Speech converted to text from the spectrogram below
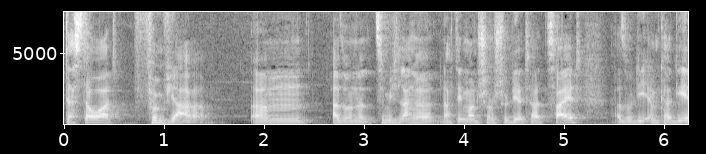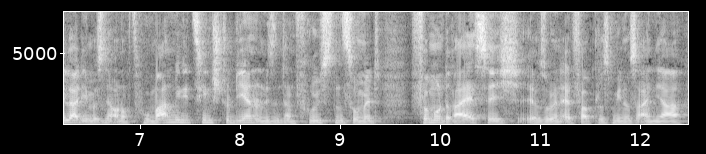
Das dauert fünf Jahre. Ähm, also eine ziemlich lange, nachdem man schon studiert hat, Zeit. Also die MKGler, die müssen ja auch noch Humanmedizin studieren und die sind dann frühestens so mit 35, äh, so in etwa plus minus ein Jahr,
